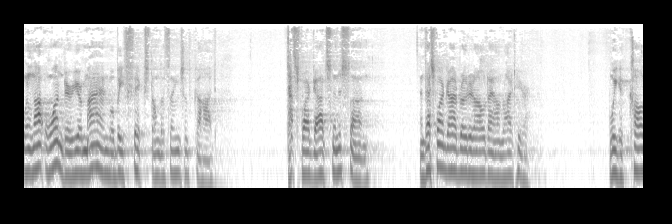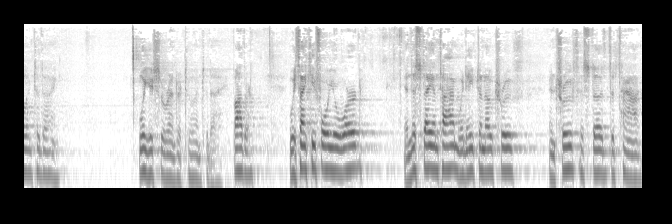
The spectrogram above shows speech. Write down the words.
will not wander. Your mind will be fixed on the things of God. That's why God sent His Son. And that's why God wrote it all down right here. Will you call Him today? Will you surrender to Him today? Father, we thank you for your word. In this day and time, we need to know truth, and truth has stood the time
